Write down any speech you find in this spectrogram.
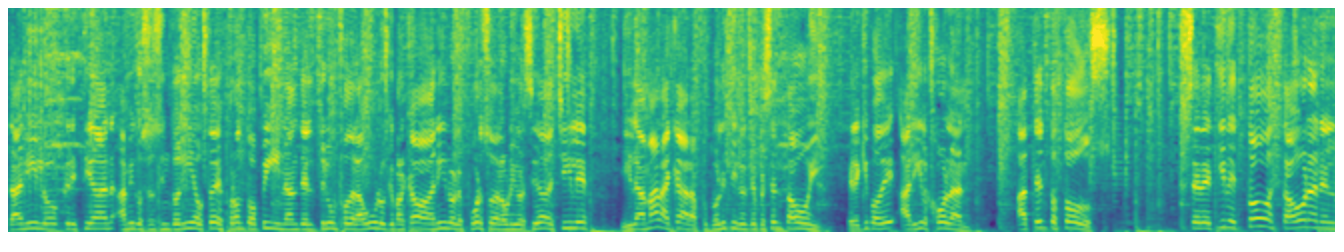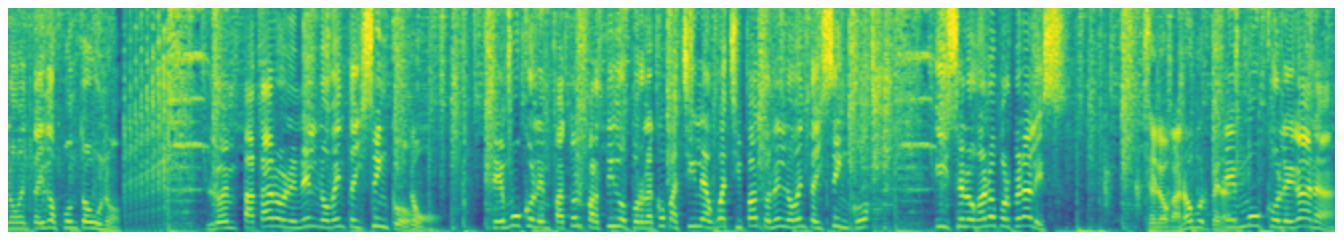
Danilo, Cristian, amigos en sintonía, ustedes pronto opinan del triunfo de la U, lo que marcaba Danilo, el esfuerzo de la Universidad de Chile y la mala cara futbolística que presenta hoy el equipo de Ariel Holland. Atentos todos. Se detiene todo hasta ahora en el 92.1. Lo empataron en el 95. No. Temuco le empató el partido por la Copa Chile a Huachipato en el 95 y se lo ganó por penales. Se lo ganó por penales. Temuco le gana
